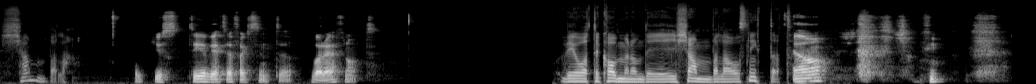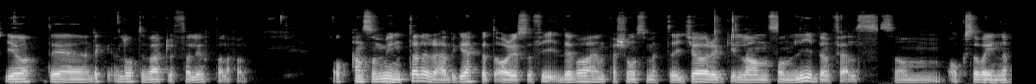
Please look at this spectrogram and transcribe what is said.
Shambhala. Och just det vet jag faktiskt inte vad det är för något. Vi återkommer om det i Shambhala-avsnittet. Ja, jo, det, det låter värt att följa upp i alla fall. Och han som myntade det här begreppet ariosofi, det var en person som hette Jörg Lanz von Liebenfels som också var inne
